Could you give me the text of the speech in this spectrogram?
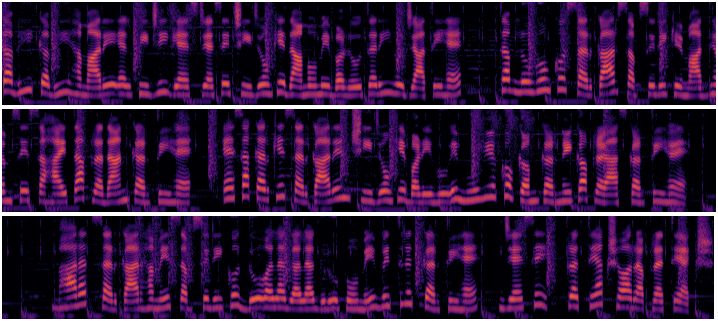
कभी कभी हमारे एलपीजी गैस जैसे चीज़ों के दामों में बढ़ोतरी हो जाती है, तब लोगों को सरकार सब्सिडी के माध्यम से सहायता प्रदान करती है। ऐसा करके सरकार इन चीज़ों के बढ़े हुए मूल्य को कम करने का प्रयास करती है। भारत सरकार हमें सब्सिडी को दो अलग अलग रूपों में वितरित करती है, जैसे, प्रत्यक्ष और अप्रत्यक्ष।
